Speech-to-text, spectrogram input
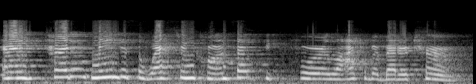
And I titled, named this the Western concept for lack of a better term.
